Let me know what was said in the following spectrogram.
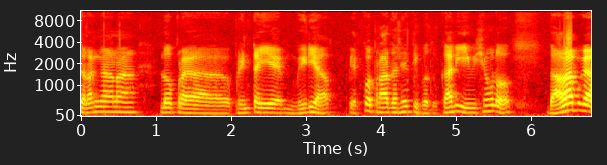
తెలంగాణలో ప్ర ప్రింట్ అయ్యే మీడియా ఎక్కువ ప్రాధాన్యత ఇవ్వదు. కానీ ఈ విషయంలో దాదాపుగా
